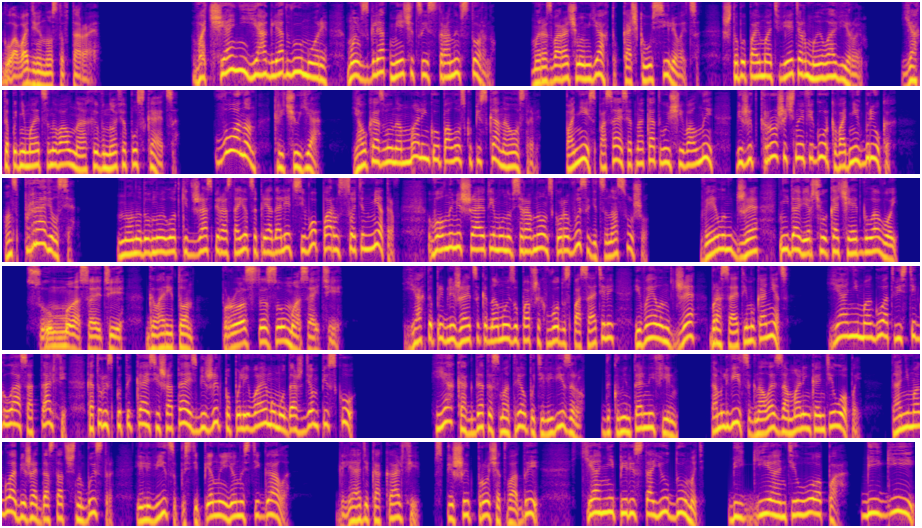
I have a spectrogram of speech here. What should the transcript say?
Глава 92. В отчаянии я оглядываю море, мой взгляд мечется из стороны в сторону. Мы разворачиваем яхту, качка усиливается. Чтобы поймать ветер, мы лавируем. Яхта поднимается на волнах и вновь опускается. «Вон он!» — кричу я. Я указываю на маленькую полоску песка на острове. По ней, спасаясь от накатывающей волны, бежит крошечная фигурка в одних брюках. Он справился. Но надувной лодке Джаспера остается преодолеть всего пару сотен метров. Волны мешают ему, но все равно он скоро высадится на сушу. Вейланд Дже недоверчиво качает головой. «С ума сойти!» — говорит он. «Просто с ума сойти!» Яхта приближается к одному из упавших в воду спасателей, и Вейланд Дже бросает ему конец. Я не могу отвести глаз от Альфи, который, спотыкаясь и шатаясь, бежит по поливаемому дождем песку. Я когда-то смотрел по телевизору документальный фильм. Там львица гналась за маленькой антилопой. Та не могла бежать достаточно быстро, и львица постепенно ее настигала. Глядя, как Альфи спешит прочь от воды, я не перестаю думать «Беги, антилопа, беги!»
